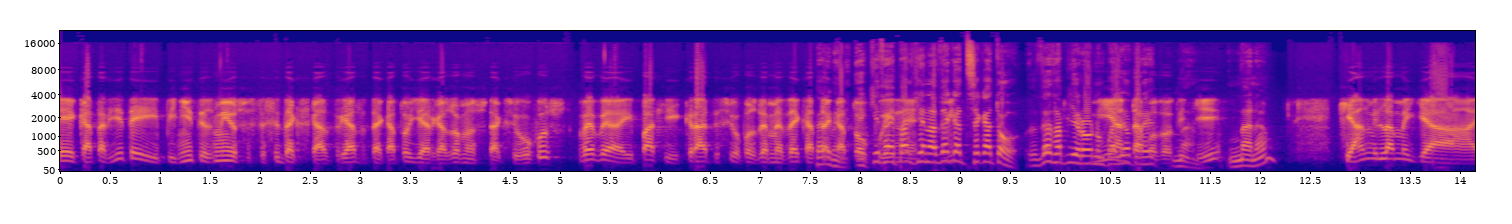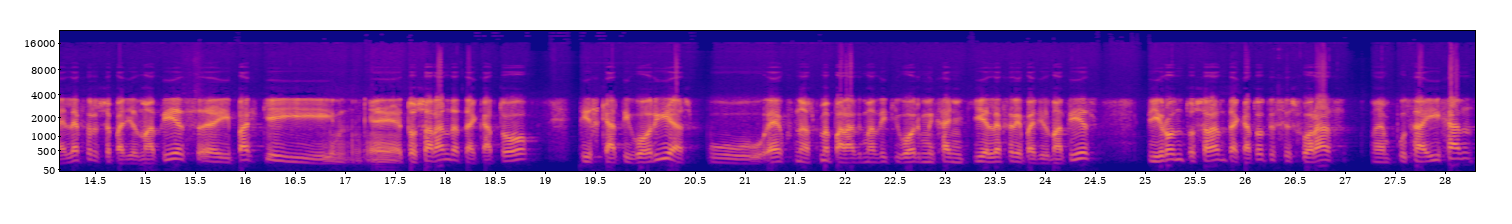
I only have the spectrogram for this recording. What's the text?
Ε, καταργείται η ποινή της μείωσης της σύνταξης κατά 30% για εργαζόμενους συνταξιούχους. Βέβαια υπάρχει κράτηση όπως λέμε 10% Περίμενε. Εκεί που θα υπάρχει ένα 10%. Δεν θα πληρώνουν Μία παλιότερα. ανταποδοτική. Ναι, ναι. Και αν μιλάμε για ελεύθερους επαγγελματίες ε, υπάρχει και ε, το 40% της κατηγορίας που έχουν ας πούμε παράδειγμα δικηγόροι μηχανικοί ελεύθεροι επαγγελματίες πληρώνουν το 40% της εισφοράς ε, που θα είχαν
